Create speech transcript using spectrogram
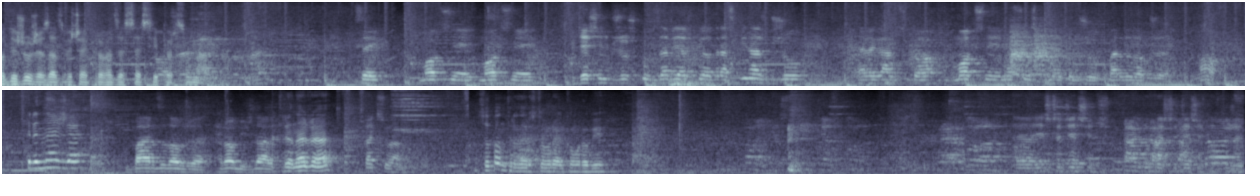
Po dyżurze zazwyczaj prowadzę sesje personalne. Cyk, mocniej, mocniej. 10 brzuszków, zawijasz biodra, spinasz brzuch, elegancko, mocniej, mocniej spinaj ten brzuch, bardzo dobrze. No, Trenerze, Bardzo dobrze, robisz dalej. Trenerze, tak słucham. co pan trener z tą ręką robi? E, jeszcze 10, tak, jeszcze 10 powtórzeń.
